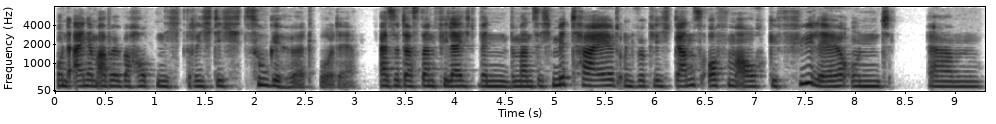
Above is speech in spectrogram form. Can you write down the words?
und einem aber überhaupt nicht richtig zugehört wurde. Also dass dann vielleicht, wenn, wenn man sich mitteilt und wirklich ganz offen auch Gefühle und ähm,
